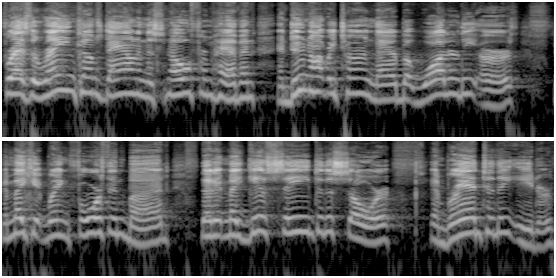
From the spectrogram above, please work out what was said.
For as the rain comes down and the snow from heaven, and do not return there, but water the earth, and make it bring forth and bud, that it may give seed to the sower and bread to the eater,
